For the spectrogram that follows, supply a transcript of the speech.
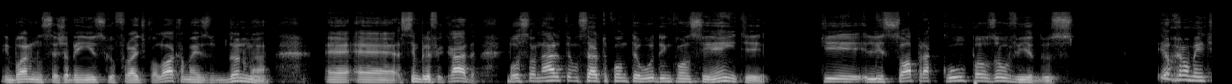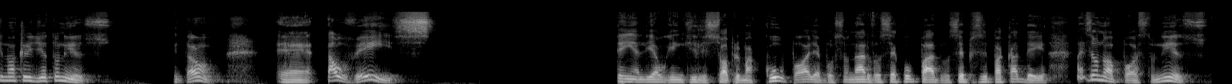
Embora não seja bem isso que o Freud coloca, mas dando uma é, é, simplificada, Bolsonaro tem um certo conteúdo inconsciente que lhe sopra culpa aos ouvidos. Eu realmente não acredito nisso. Então, é, talvez tenha ali alguém que lhe sopre uma culpa, olha, Bolsonaro, você é culpado, você precisa ir para cadeia. Mas eu não aposto nisso,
